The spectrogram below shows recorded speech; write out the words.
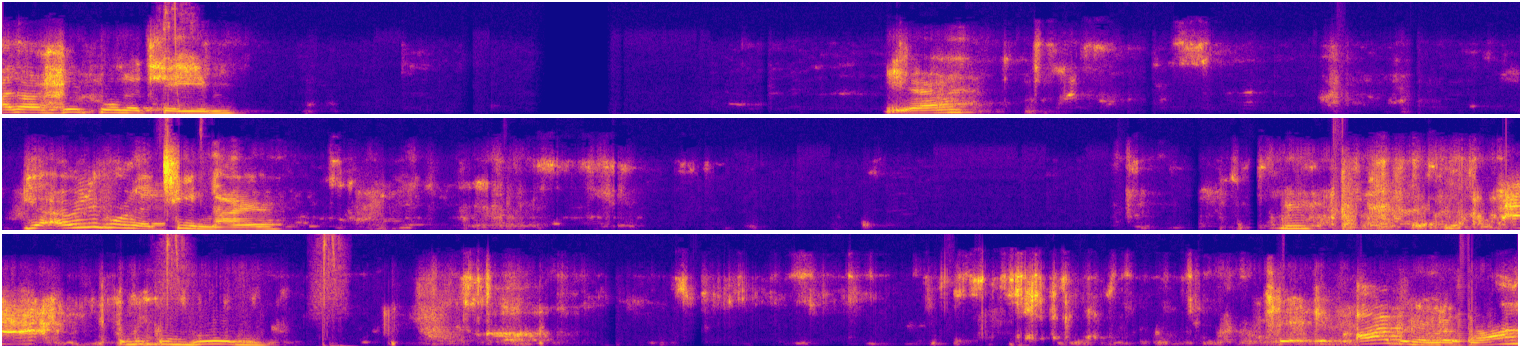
And I who's on the team. Yeah. You're only on a team though. So we can win. If I win a one,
